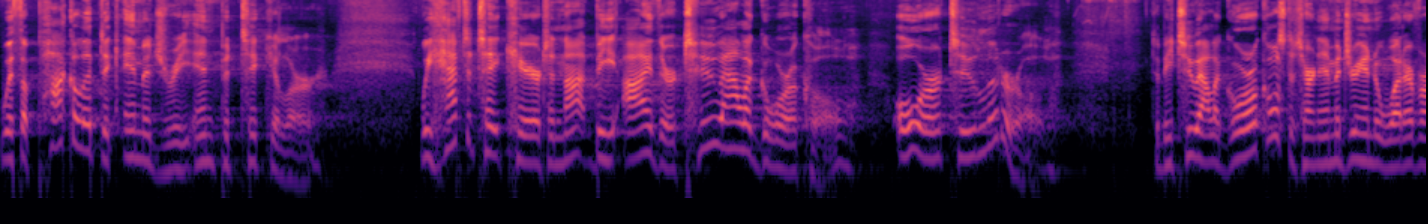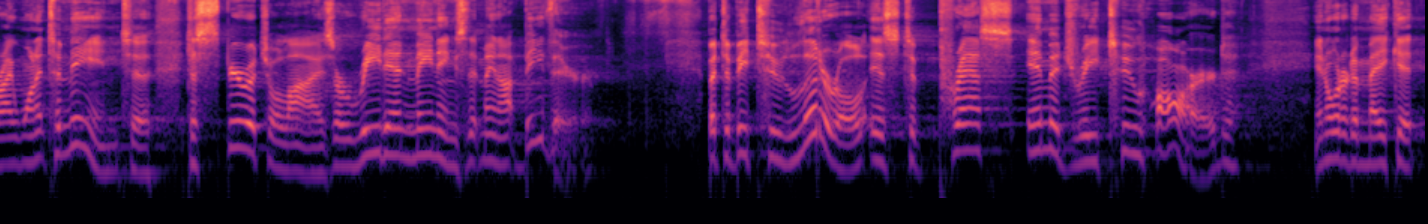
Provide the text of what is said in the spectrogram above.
with apocalyptic imagery in particular, we have to take care to not be either too allegorical or too literal. To be too allegorical is to turn imagery into whatever I want it to mean, to, to spiritualize or read in meanings that may not be there. But to be too literal is to press imagery too hard in order to make it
